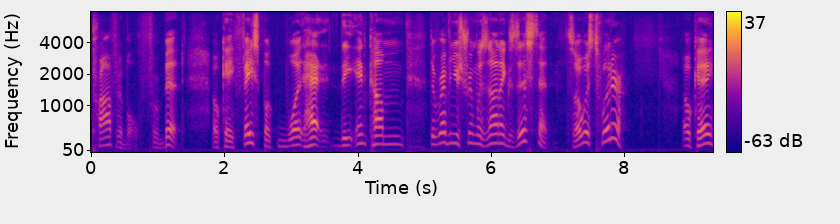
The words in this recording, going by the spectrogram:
profitable for bit. Okay, Facebook what had the income, the revenue stream was non-existent. So was Twitter. Okay?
